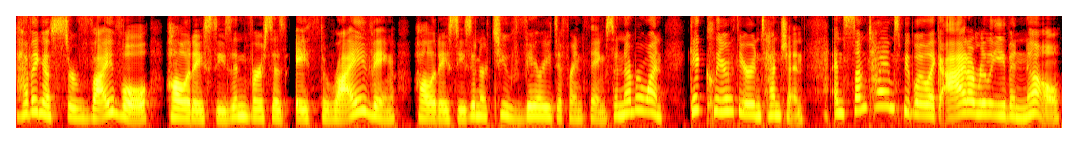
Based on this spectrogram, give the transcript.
Having a survival holiday season versus a thriving holiday season are two very different things. So, number one, get clear with your intention. And sometimes people are like, I don't really even know.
